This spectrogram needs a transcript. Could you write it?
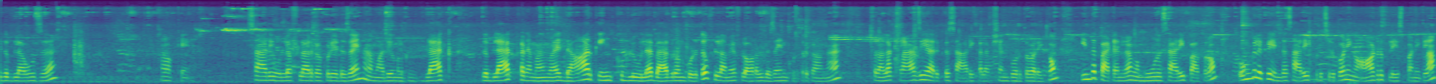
இது ப்ளவுஸு ஓகே சாரி உள்ள ஃபுல்லாக இருக்கக்கூடிய டிசைன் அந்த மாதிரி உங்களுக்கு பிளாக் இது பிளாக் கடை அந்த மாதிரி டார்க் இங்க் ப்ளூவில் பேக்ரவுண்ட் கொடுத்து ஃபுல்லாமே ஃப்ளாரல் டிசைன் கொடுத்துருக்காங்க. ஸோ நல்லா கிளாஸியாக இருக்குது சாரீ கலெக்ஷன் பொறுத்த வரைக்கும். இந்த பேட்டர்னில் நம்ம மூணு சாரீ பார்க்குறோம். உங்களுக்கு எந்த சாரீ பிடிச்சிருக்கோ நீங்கள் ஆர்டர் ப்ளேஸ் பண்ணிக்கலாம்.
